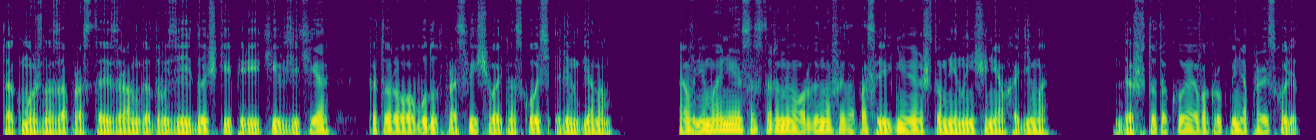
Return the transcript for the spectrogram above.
Так можно запросто из ранга друзей дочки перейти в зятья, которого будут просвечивать насквозь рентгеном. А внимание со стороны органов — это последнее, что мне нынче необходимо. Да что такое вокруг меня происходит?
